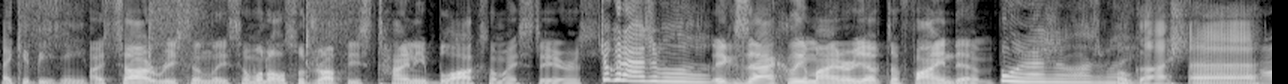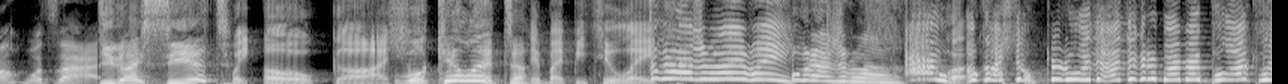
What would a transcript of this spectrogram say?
I could be safe. I saw it recently. Someone also dropped these tiny blocks on my stairs. Exactly, Miner. You have to find him. Oh gosh. Uh, Huh? What's that? Do you guys see it? wait. Oh gosh. We'll kill it. It might be too late. Ow! Oh gosh, no! Don't do that! They're gonna buy my block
